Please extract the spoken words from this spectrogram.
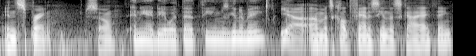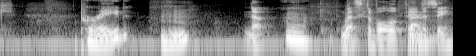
in spring. So, Any idea what that theme is going to be? yeah, um, it's called Fantasy in the Sky, I think. Parade? No. Festival of Fantasy.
